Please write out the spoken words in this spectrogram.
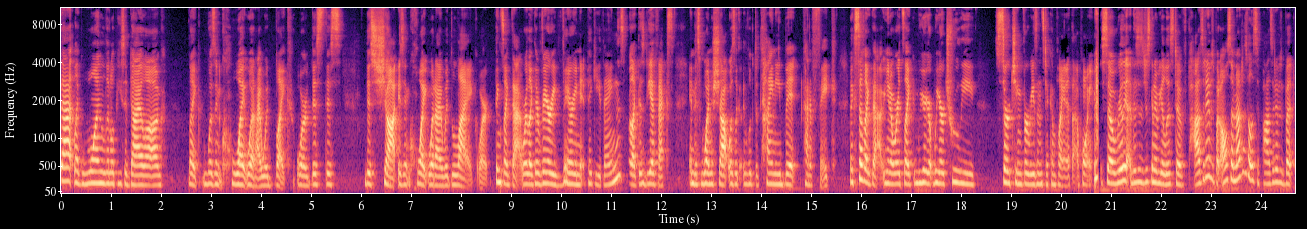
that like one little piece of dialogue like wasn't quite what I would like, or this this this shot isn't quite what I would like, or things like that, where like they're very, very nitpicky things. Or like this VFX in this one shot was like it looked a tiny bit kind of fake. Like stuff like that, you know, where it's like we are we are truly searching for reasons to complain at that point. So really this is just gonna be a list of positives, but also not just a list of positives, but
